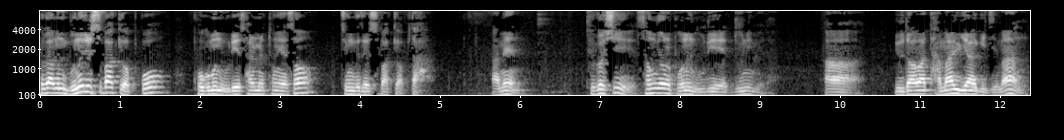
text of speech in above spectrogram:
흑암은 무너질 수밖에 없고 복음은 우리의 삶을 통해서 증거될 수밖에 없다. 아멘. 그것이 성경을 보는 우리의 눈입니다. 아, 유다와 다말 이야기지만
